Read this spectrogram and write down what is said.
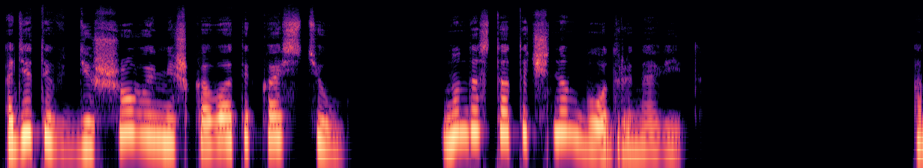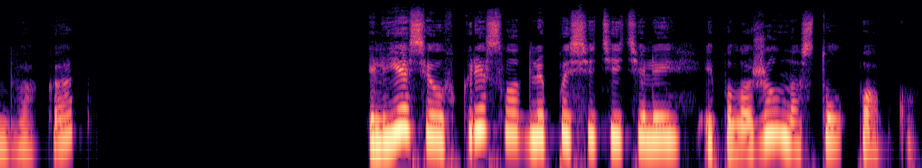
одетый в дешевый мешковатый костюм, но достаточно бодрый на вид. Адвокат? Илья сел в кресло для посетителей и положил на стол папку.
